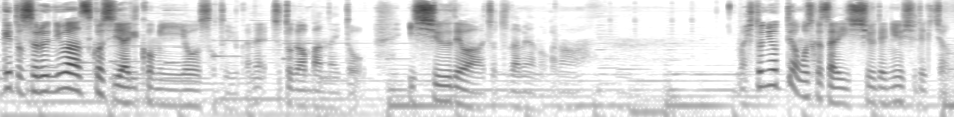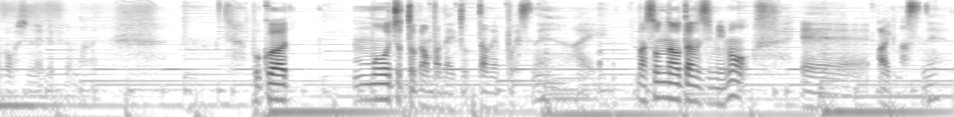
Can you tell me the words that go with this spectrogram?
ゲットするには少しやり込み要素というかね、ちょっと頑張んないと、一周ではちょっとダメなのかな。まあ人によってはもしかしたら一周で入手できちゃうのかもしれないんだけどもね。僕はもうちょっと頑張らないとダメっぽいですね。まあそんなお楽しみも、えー、ありますね。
